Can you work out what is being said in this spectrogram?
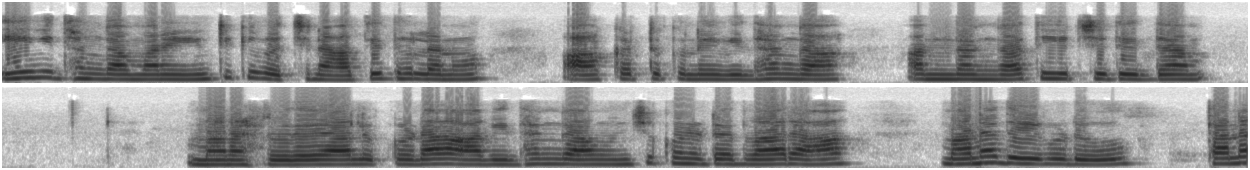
ఈ విధంగా మన ఇంటికి వచ్చిన అతిథులను ఆకట్టుకునే విధంగా అందంగా తీర్చిదిద్దాం. మన హృదయాలు కూడా ఆ విధంగా ఉంచుకొనుట ద్వారా మన దేవుడు తన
